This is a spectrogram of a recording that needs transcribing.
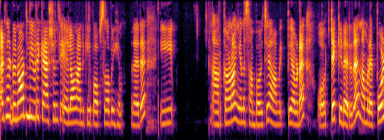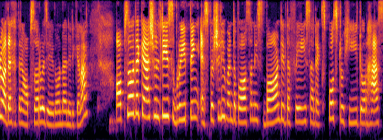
അടുത്ത do not leave the casualty alone and keep observing him അതായത് ഈ ആർക്കാണോ ഇങ്ങനെ സംഭവിച്ചത് ആ വ്യക്തി അവിടെ ഒറ്റയ്ക്കിടരുത്. നമ്മൾ എപ്പോഴും അദ്ദേഹത്തിനെ ഒബ്സർവ് ചെയ്തുകൊണ്ട് തന്നെ ഇരിക്കണം. Observe the casualties breathing especially when the person is burned in the face and expose to heat or has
